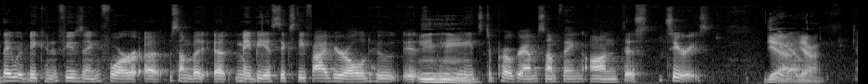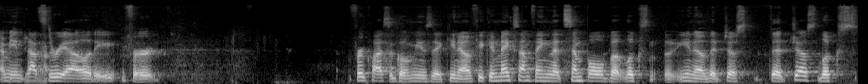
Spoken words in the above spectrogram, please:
They would be confusing for uh, somebody, uh, maybe a 65 year old who is, needs to program something on this series. you yeah know. yeah I mean, that's the reality for for classical music. You know, if you can make something that's simple but looks, you know, that just that just looks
